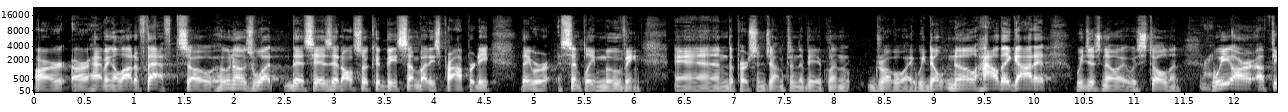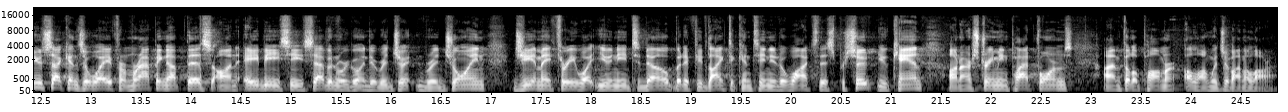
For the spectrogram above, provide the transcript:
are, are having a lot of theft. So who knows what this is? It also could be somebody's property. They were simply moving, and the person jumped in the vehicle and drove away. We don't know how they got it. We just know it was stolen. Right. We are a few seconds away from wrapping up this on ABC 7. We're going to rejo rejoin GMA 3 What You Need to Know. But if you'd like to continue to watch this pursuit, you can on our streaming platforms. I'm Philip Palmer along with Giovanna Lara.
